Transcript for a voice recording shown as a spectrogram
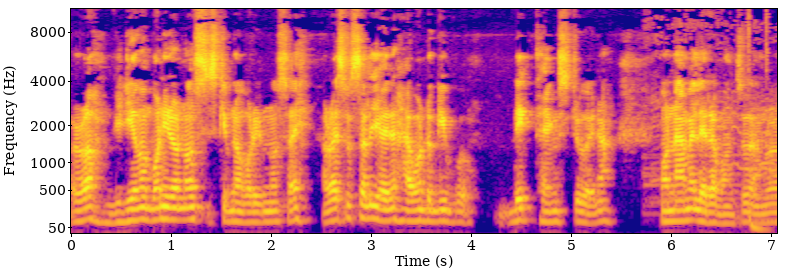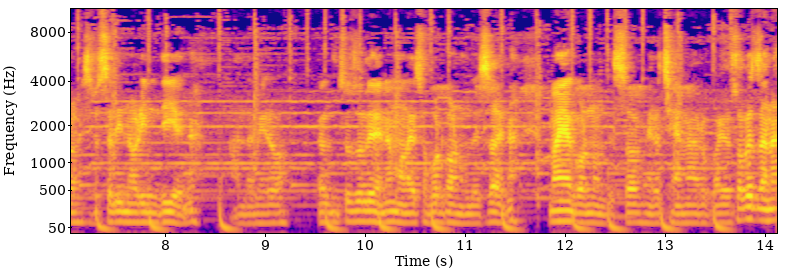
र भिडियोमा बनिरहनुहोस् स्किप नगरिदिनुहोस् है। र स्पेसली होइन I want to give big thanks to होइन म नामै लिएर भन्छु हाम्रो स्पेसली नरिन्दी होइन। अन्त मेरो जो जसले होइन मलाई सपोर्ट गर्नुहुँदैछ होइन। माया गर्नुहुँदैछ मेरो छ्यामाहरू भयो सबैजना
